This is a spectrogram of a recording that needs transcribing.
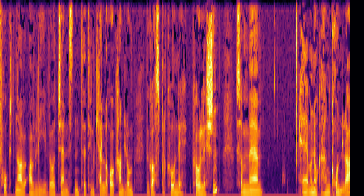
frukten av, av, livet og tjenesten til Tim Keller òg handler om The Gospel Coalition, som eh, var noe han grunnla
